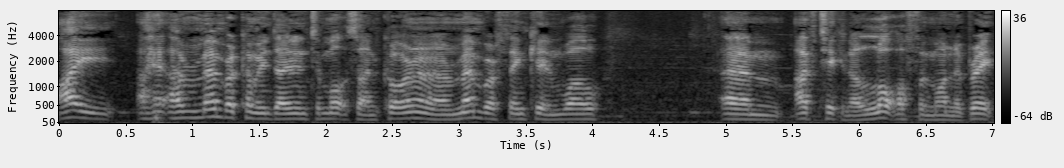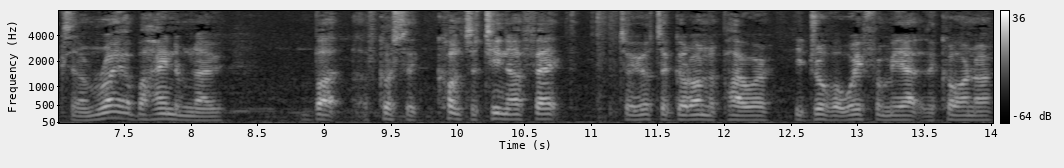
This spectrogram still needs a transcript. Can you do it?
I I, I remember coming down into Mulsanne corner, and I remember thinking, well, um, I've taken a lot off him on the brakes, and I'm right up behind him now. But of course, the concertina effect. Toyota got on the power. He drove away from me out of the corner,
